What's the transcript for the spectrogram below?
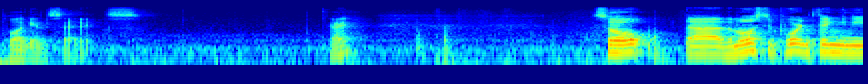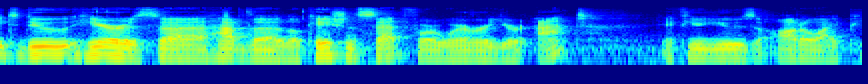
plugin settings. Okay? So uh, the most important thing you need to do here is uh, have the location set for wherever you're at. If you use auto IP,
